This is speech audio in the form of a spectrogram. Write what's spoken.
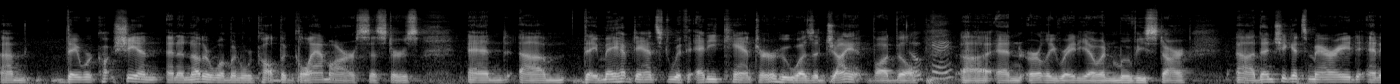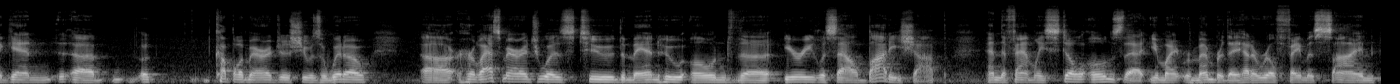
Um, they were she and, and another woman were called the Glamour sisters, and um, they may have danced with Eddie Cantor, who was a giant vaudeville okay. uh, and early radio and movie star. Uh, then she gets married, and again, uh, a couple of marriages. She was a widow. Uh, her last marriage was to the man who owned the Erie LaSalle Body Shop and the family still owns that. You might remember they had a real famous sign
